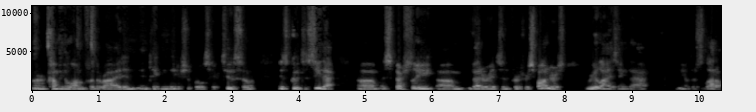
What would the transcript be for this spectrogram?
are coming along for the ride and, and taking leadership roles here too. So it's good to see that, um, especially veterans and first responders realizing that you know there's a lot of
